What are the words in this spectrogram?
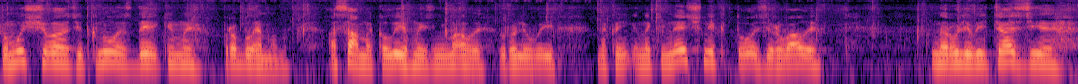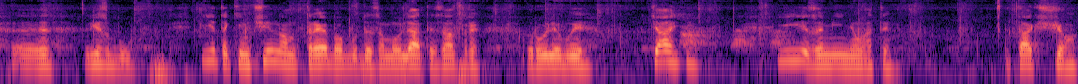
тому що зіткнулася з деякими проблемами. А саме, коли ми знімали рульовий накінечник, то зірвали на рульовій тязі е, різьбу. І таким чином треба буде замовляти завтра рульові тяги і замінювати. Так що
